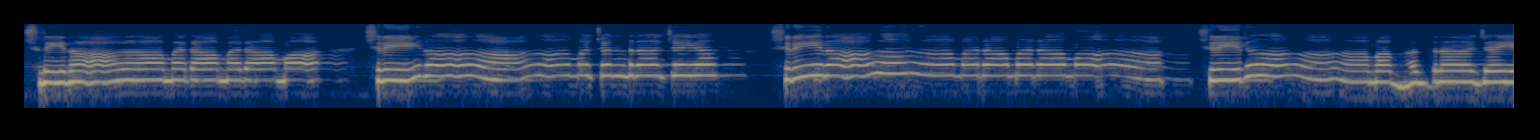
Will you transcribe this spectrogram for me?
ശ്രീരാമ രാമ രാമ ശ്രീരാമചന്ദ്ര ജയ ശ്രീരാമ രാമ രാമ. ശ്രീരാമഭദ്ര ജയ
